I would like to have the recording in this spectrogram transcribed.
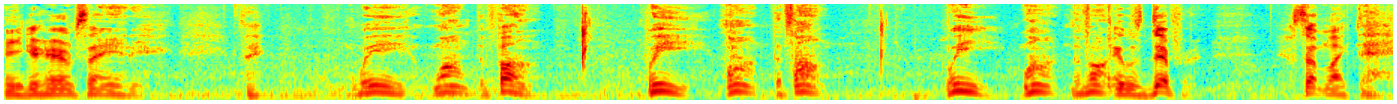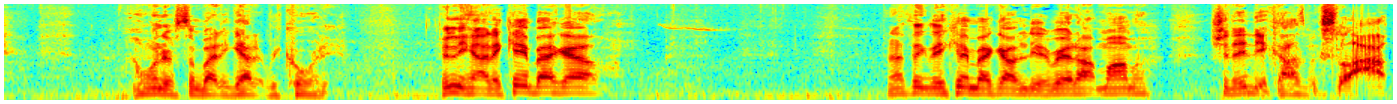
And you can hear him saying it. We want the funk. We want the funk. We want the funk. It was different. Something like that. I wonder if somebody got it recorded. Anyhow, they came back out. And I think they came back out and did Red Hot Mama. Shit, they did Cosmic Slop.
